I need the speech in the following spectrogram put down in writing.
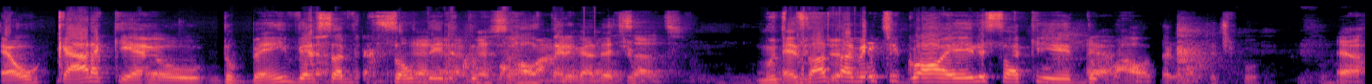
É o cara que é o do bem versus a versão É, dele a do versão mal, má, tá ligado? É, é, tipo, Exato. Muito é exatamente igual a ele, só que do É. mal, tá ligado? É, tipo, É.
